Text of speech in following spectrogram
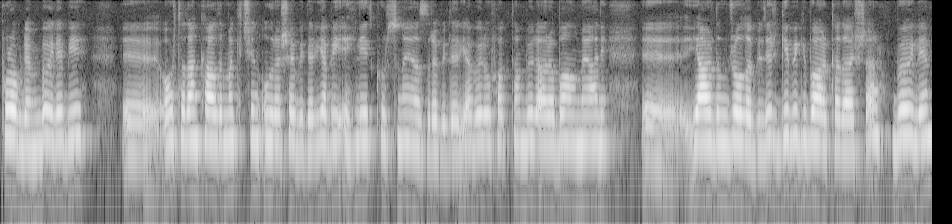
problemi böyle bir e, ortadan kaldırmak için uğraşabilir. Ya bir ehliyet kursuna yazdırabilir ya böyle ufaktan böyle araba almaya hani e, yardımcı olabilir gibi gibi arkadaşlar. Böyle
